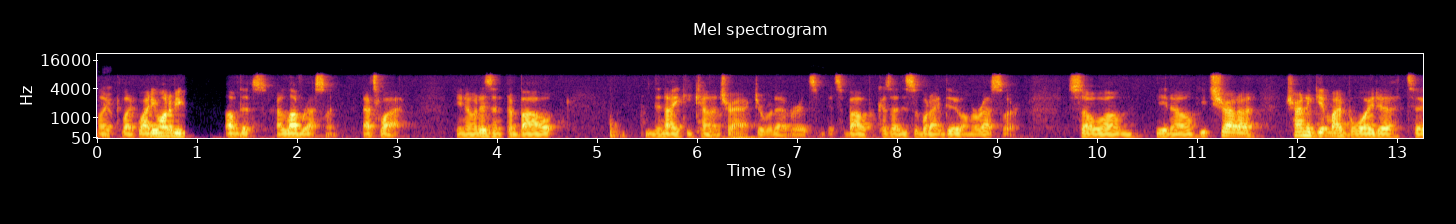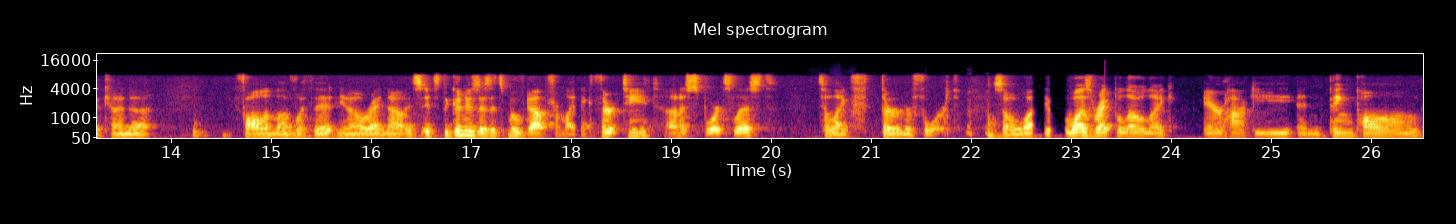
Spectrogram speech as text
Like yep. like why do you want to be love this? I love wrestling. That's why. You know, it isn't about the Nike contract or whatever. It's it's about because I, this is what I do. I'm a wrestler. So um, you know, you try to trying to get my boy to to kind of fall in love with it. You know, right now it's it's the good news is it's moved up from like 13th on his sports list to like third or fourth. So what it was right below like air hockey and ping pong,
